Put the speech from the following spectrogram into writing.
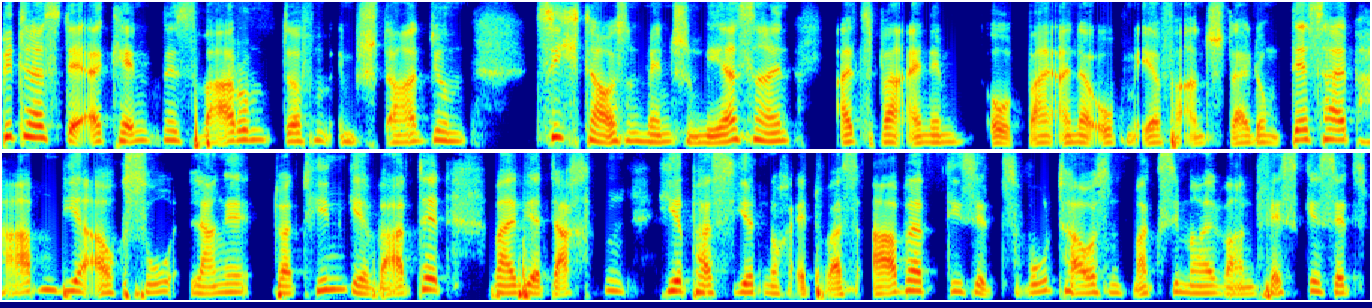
bitterste Erkenntnis, warum dürfen im Stadion zigtausend Menschen mehr sein als bei einem bei einer Open-Air-Veranstaltung. Deshalb haben wir auch so lange dorthin gewartet, weil wir dachten, hier passiert noch etwas. Aber diese 2000 maximal waren festgesetzt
